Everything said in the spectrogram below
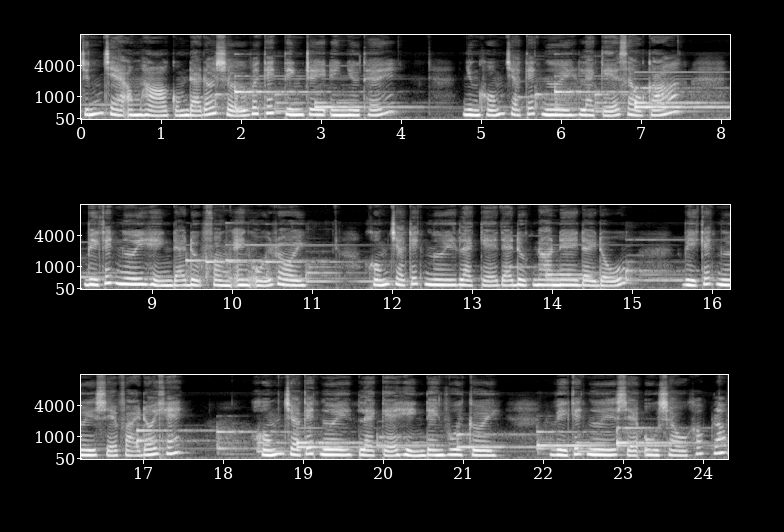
Chính cha ông họ cũng đã đối xử với các tiên tri y như thế. Nhưng khốn cho các ngươi là kẻ giàu có. Vì các ngươi hiện đã được phần an ủi rồi khốn cho các ngươi là kẻ đã được no nê đầy đủ, vì các ngươi sẽ phải đói khát. Khốn cho các ngươi là kẻ hiện đang vui cười, vì các ngươi sẽ u sầu khóc lóc.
